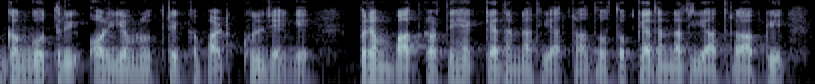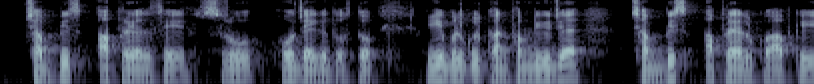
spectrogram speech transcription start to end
गंगोत्री और यमुनोत्री के कपाट खुल जाएँगे। फिर हम बात करते हैं केदारनाथ यात्रा। दोस्तों, केदारनाथ यात्रा आपकी 26 अप्रैल से शुरू हो जाएगी दोस्तों। ये बिल्कुल कन्फर्म न्यूज़ है। 26 अप्रैल को आपकी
